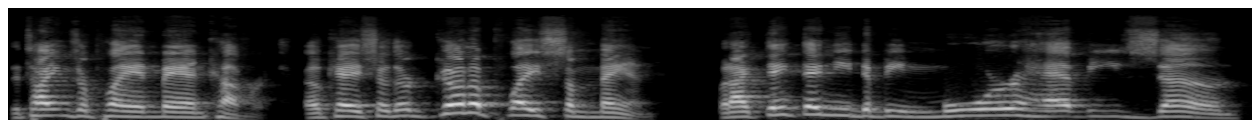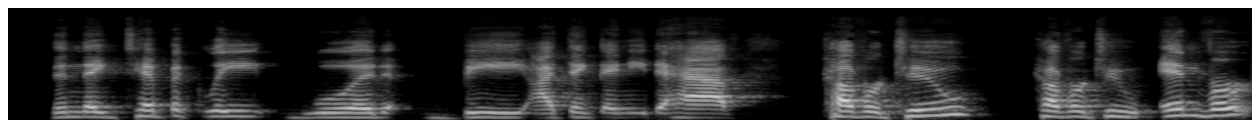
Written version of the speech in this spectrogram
the Titans are playing man coverage. Okay. So they're going to play some man. But I think they need to be more heavy zone than they typically would be. I think they need to have cover two, cover two invert,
